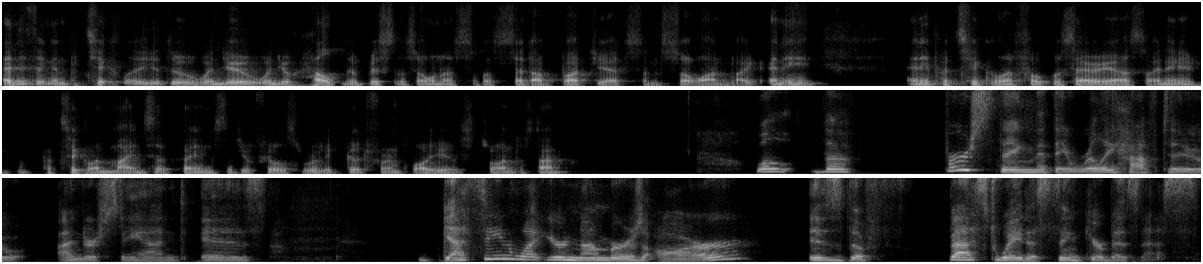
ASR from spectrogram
anything in particular you do when you when you help new business owners sort of set up budgets and so on? Like any any particular focus areas or any particular mindset things that you feel is really good for employees to understand? Well the first thing that they really have to understand is guessing what your numbers are is the f- best way to sink your business.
